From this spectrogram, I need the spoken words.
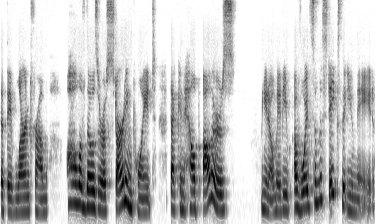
that they've learned from. All of those are a starting point that can help others you know maybe avoid some mistakes that you made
